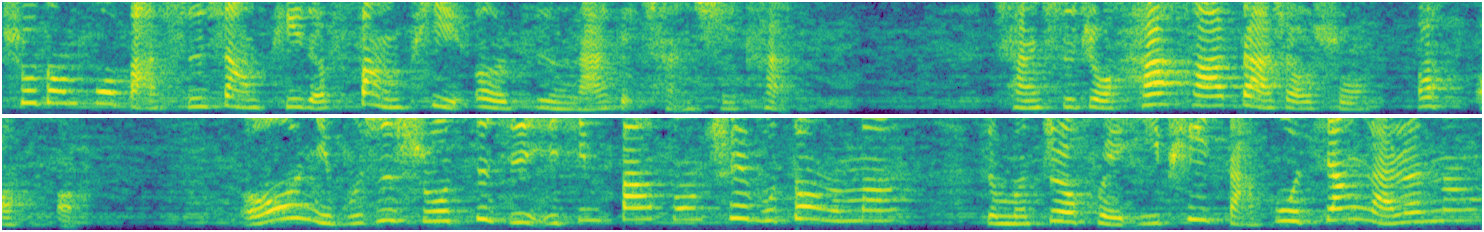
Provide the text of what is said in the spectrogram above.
苏东坡把诗上批的“放屁”二字拿给禅师看。禅师就哈哈大笑说：“哦哦哦，哦，你不是说自己已经八风吹不动了吗？怎么这会一屁打过江来了呢？”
